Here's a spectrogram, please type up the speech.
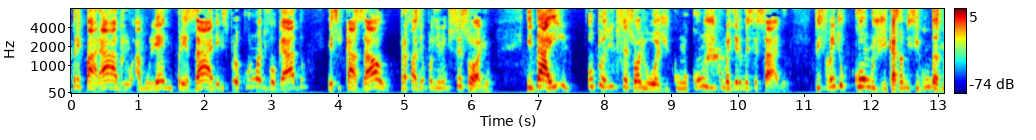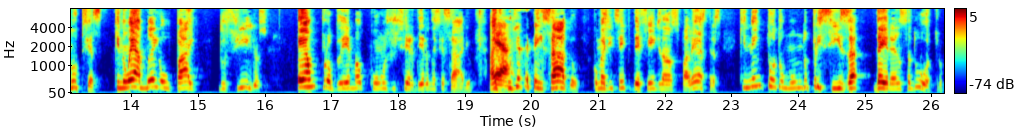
preparado, a mulher empresária, eles procuram um advogado, esse casal, para fazer um planejamento sucessório. E daí, o planejamento sucessório hoje, com o cônjuge como herdeiro necessário, principalmente o cônjuge casado em segundas núpcias, que não é a mãe ou o pai dos filhos, é um problema o cônjuge ser herdeiro necessário. A gente é. podia ter pensado, como a gente sempre defende nas nossas palestras, que nem todo mundo precisa da herança do outro.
